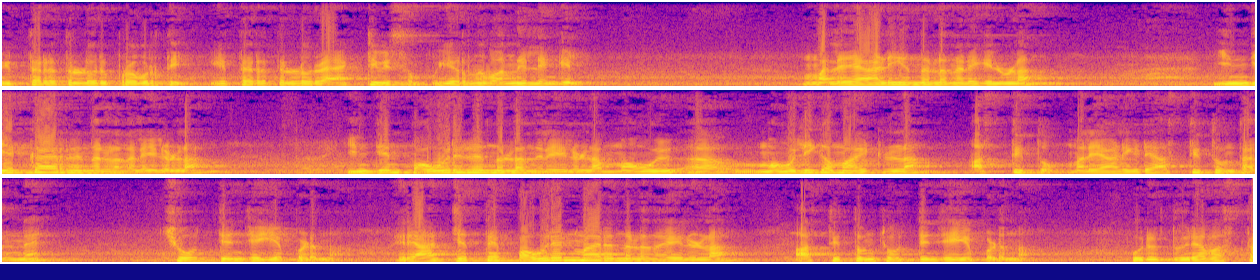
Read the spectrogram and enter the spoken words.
ഇത്തരത്തിലുള്ളൊരു പ്രവൃത്തി ഇത്തരത്തിലുള്ള ഒരു ആക്ടിവിസം ഉയർന്നു വന്നില്ലെങ്കിൽ മലയാളി എന്നുള്ള നിലയിലുള്ള ഇന്ത്യക്കാരൻ എന്നുള്ള നിലയിലുള്ള ഇന്ത്യൻ പൗരൻ എന്നുള്ള നിലയിലുള്ള മൗ മൗലികമായിട്ടുള്ള അസ്തിത്വം മലയാളിയുടെ അസ്തിത്വം തന്നെ ചോദ്യം ചെയ്യപ്പെടുന്ന രാജ്യത്തെ പൗരന്മാരെന്നുള്ള നിലയിലുള്ള അസ്തിത്വം ചോദ്യം ചെയ്യപ്പെടുന്ന ഒരു ദുരവസ്ഥ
